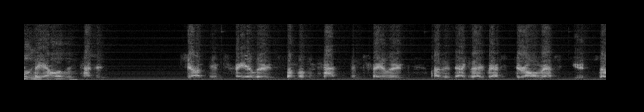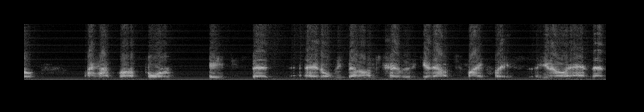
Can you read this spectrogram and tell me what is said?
Oh, they all gosh. just had to jump in trailers. Some of them hadn't been trailered. Others, I, I rest, they're all rescued. So I have uh, four babies that had only been on the trailer to get out to my place, you know, and then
